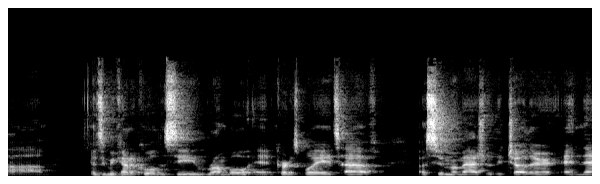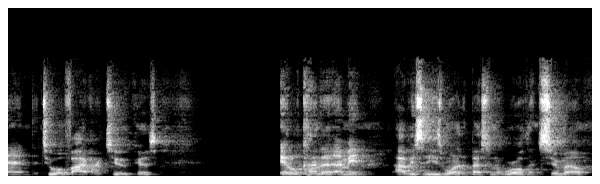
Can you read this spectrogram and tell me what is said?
Um, it's going to be kind of cool to see Rumble and Curtis Blaydes have – a sumo match with each other, and then the 205 or two because it'll kind of. I mean, obviously he's one of the best in the world in sumo,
